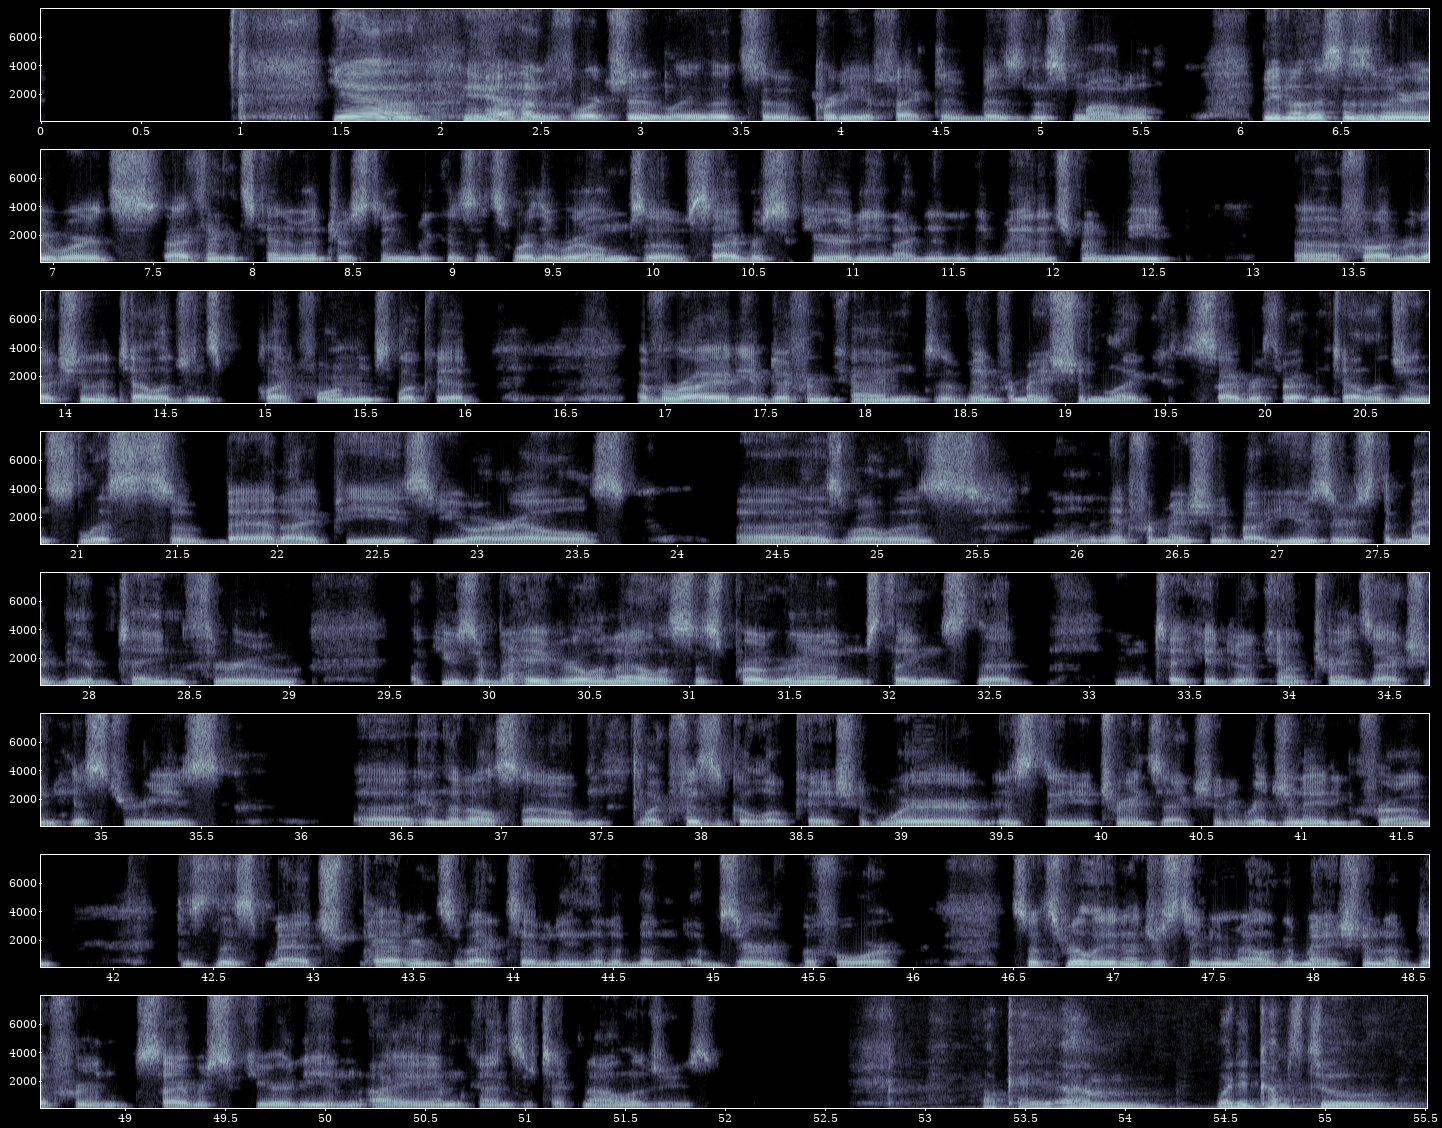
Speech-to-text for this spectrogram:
Yeah, yeah. Unfortunately, that's a pretty effective business model. But, you know, this is an area where it's I think it's kind of interesting because it's where the realms of cybersecurity and identity management meet. Uh, fraud reduction intelligence platforms look at a variety of different kinds of information like cyber threat intelligence, lists of bad IPs, URLs, uh, as well as uh, information about users that might be obtained through like user behavioral analysis programs, things that you know take into account transaction histories, uh, and then also like physical location. Where is the transaction originating from? Does this match patterns of activity that have been observed before? So it's really an interesting amalgamation of different cybersecurity and IAM kinds of technologies. Okay. Um, when it comes to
